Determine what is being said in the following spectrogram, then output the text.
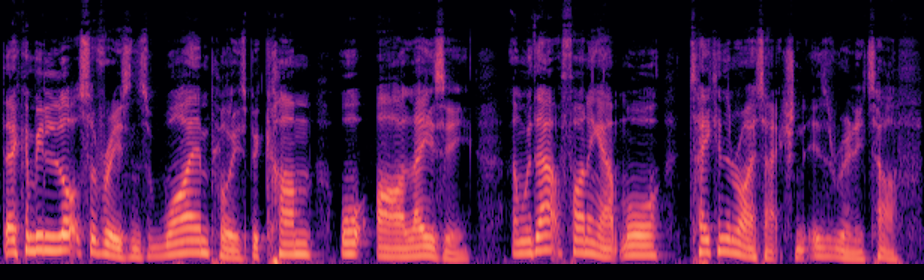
There can be lots of reasons why employees become or are lazy, and without finding out more, taking the right action is really tough.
